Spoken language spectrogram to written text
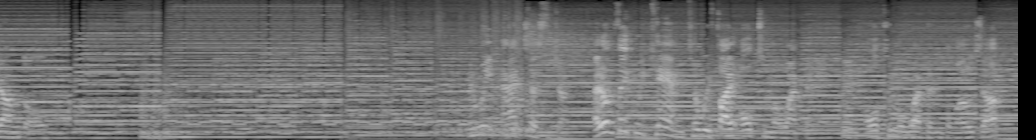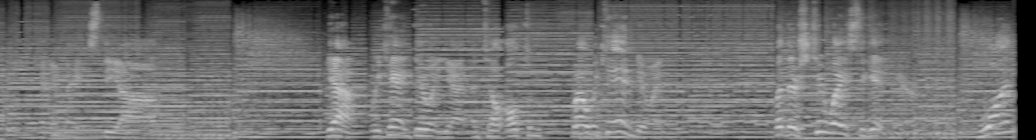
jungle. Can we access the jungle? I don't think we can until we fight Ultima Weapon, and Ultima Weapon blows up, and it makes the, uh... Yeah, we can't do it yet until Ultima... Well, we can do it. But there's two ways to get here. One,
